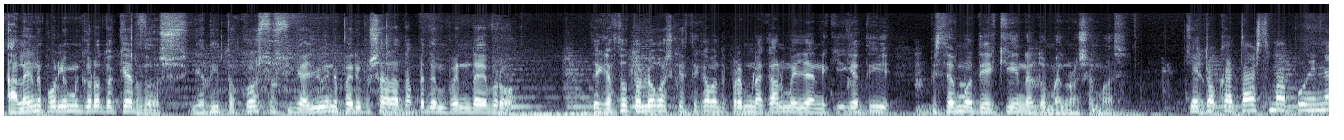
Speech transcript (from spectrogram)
αλλά είναι πολύ μικρό το κέρδος. Γιατί το κόστος του γυαλιού είναι περίπου 45 με 50 ευρώ. Και γι' αυτό το λόγο σκεφτήκαμε ότι πρέπει να κάνουμε λιανική, γιατί πιστεύουμε ότι εκεί είναι το μέλλον σε εμάς. Και το κατάστημα που είναι;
